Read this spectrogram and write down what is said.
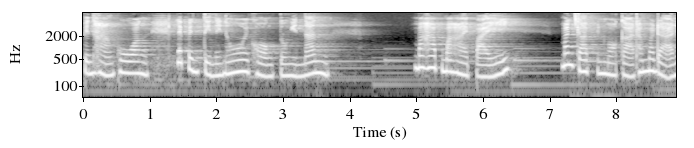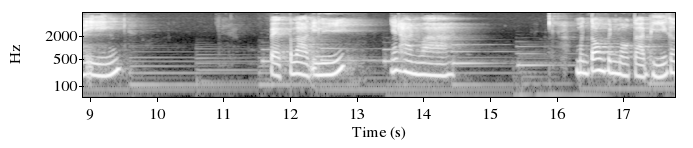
เป็นหางพวง และเป็นตีนน้อยของตัวเงินนั่นมาหับมาหายไป มันกลายเป็นหมอกาธรรมดานี่เอง แปลกประหลาดอีลียะทานว่า มันต้องเป็นหมอกาผีกะ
